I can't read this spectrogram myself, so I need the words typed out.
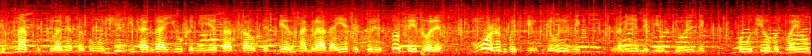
15 километров у мужчин, и тогда Юха Миета остался без награды. А если бы были сотые доли, может быть, финский лыжник, знаменитый финский лыжник, получил бы свою...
